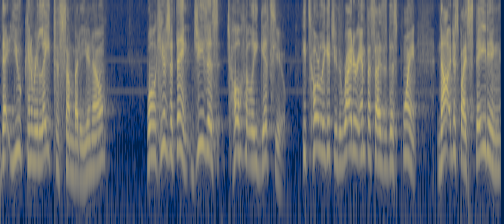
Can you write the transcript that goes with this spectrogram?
that you can relate to somebody, you know. Well, here's the thing Jesus totally gets you. He totally gets you. The writer emphasizes this point not just by stating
